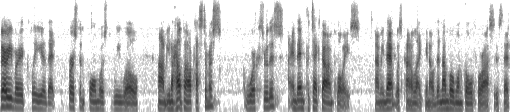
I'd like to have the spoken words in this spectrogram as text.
very, very clear that first and foremost, we will, um, you know, help our customers work through this and then protect our employees. I mean, that was kind of like, you know, the number one goal for us is that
